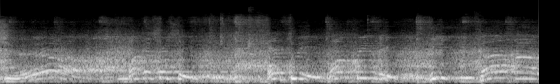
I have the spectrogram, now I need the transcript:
Yeah! Maka sosai, opri, opri, opri, opri, opri,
